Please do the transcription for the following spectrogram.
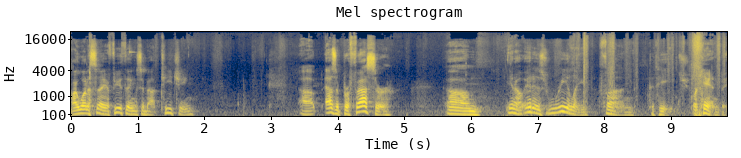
I want to say a few things about teaching. Uh, as a professor, um, you know, it is really fun to teach, or can be.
